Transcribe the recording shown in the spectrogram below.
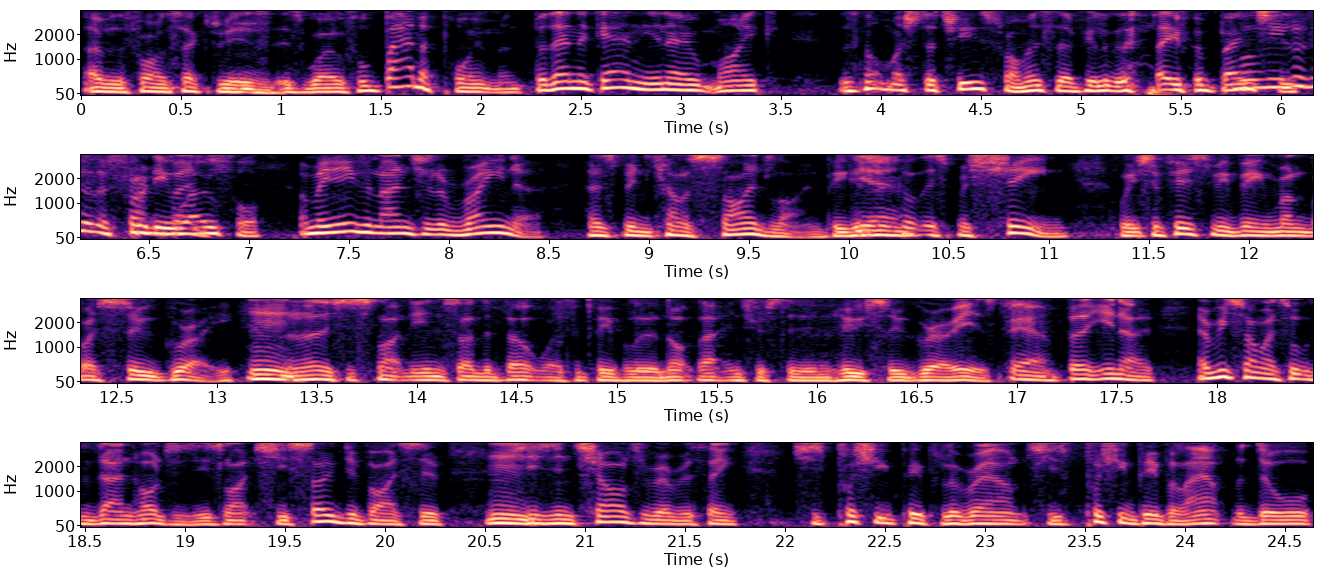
over the foreign secretary Hmm. is, is woeful. Bad appointment. But then again, you know, Mike, there's not much to choose from, is there? If you look at the Labour bench, Well, you look at the front bench. woeful. I mean, even Angela Rayner has been kind of sidelined because Yeah. they've got this machine which appears to be being run by Sue Gray. Hmm. I know this is slightly inside the beltway for people who are not that interested in who Sue Gray is. Yeah. But, you know, every time I talk to Dan Hodges, he's like, she's so divisive. Hmm. She's in charge of everything. She's pushing people around. She's pushing people out the door.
